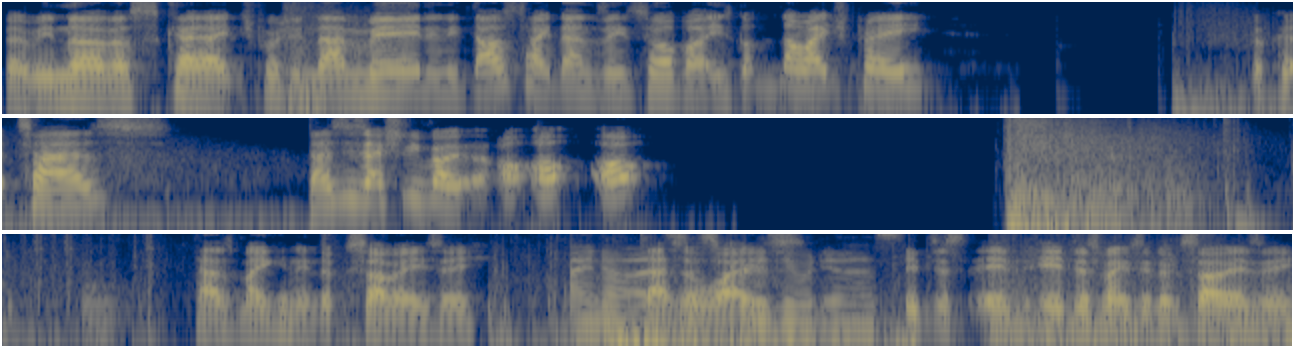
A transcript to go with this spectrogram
Very nervous, KH pushing down mid, and he does take down Zitor, but he's got no HP. Look at Taz. Taz is actually ro- oh oh oh. Taz making it look so easy. I know, that's just always. crazy what he does. It just it, it just makes it look so easy.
